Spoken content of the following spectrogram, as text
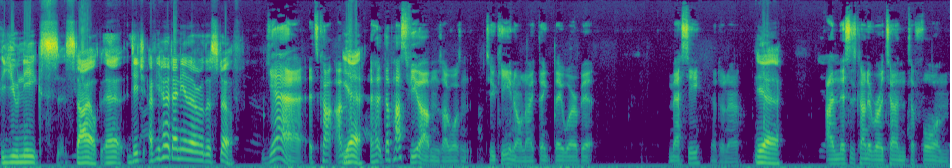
unique s- style. Uh, did you, have you heard any of their other stuff? Yeah, it's kind. I mean, Yeah. uh, The past few albums I wasn't too keen on. I think they were a bit messy. I don't know. Yeah. And this is kind of a return to form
